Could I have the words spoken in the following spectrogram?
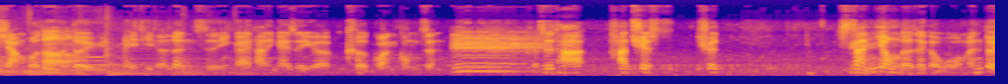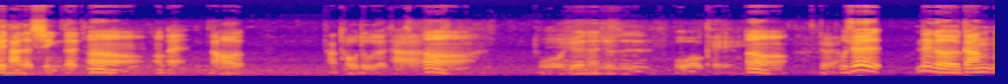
想象或者我们对于媒体的认知，应该它应该是一个客观公正。嗯，可是他他却却善用了这个我们对他的信任，嗯，OK，然后他偷渡了他，嗯。我觉得那就是不 OK。嗯，对啊，我觉得那个刚，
